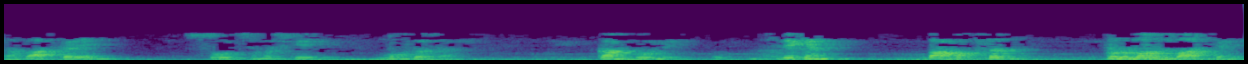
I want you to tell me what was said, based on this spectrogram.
مطلب بات کرے، سوچ سمجھ کے مختصر کم بولے، لیکن با مقصد پر وقت بات کرے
